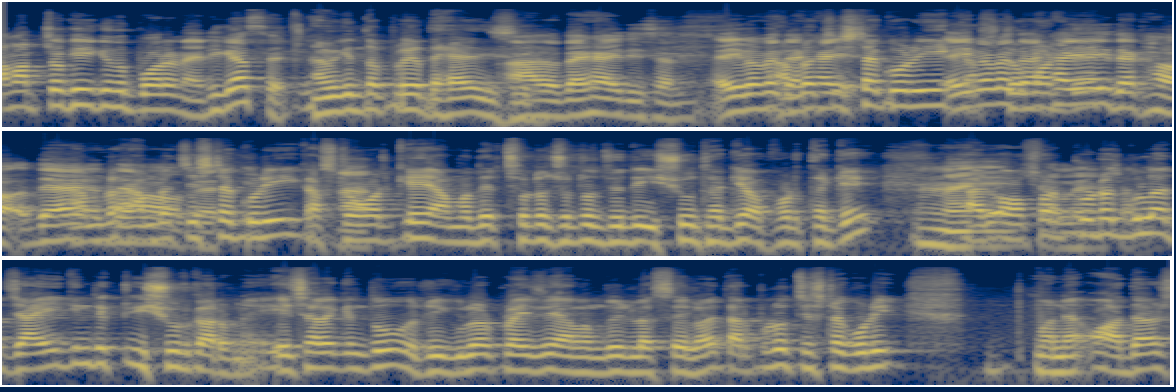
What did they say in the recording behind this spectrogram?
আমার চোখেই কিন্তু পড়ে ঠিক আছে? আমি কিন্তু আপনাকে দেখাই দিছি। আচ্ছা দেখাই দিছেন। এইভাবে আমরা চেষ্টা করি এইভাবে দেখাই দেখা আমরা আমরা চেষ্টা করি কাস্টমারকে আমাদের ছোট ছোট যদি ইস্যু থাকে অফার থাকে। আর অফার প্রোডাক্টগুলো যাই কিন্তু একটু ইস্যুর কারণে। এছাড়া কিন্তু রেগুলার প্রাইসে আলহামদুলিল্লাহ সেল হয়। তারপরেও চেষ্টা করি মানে আদার্স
